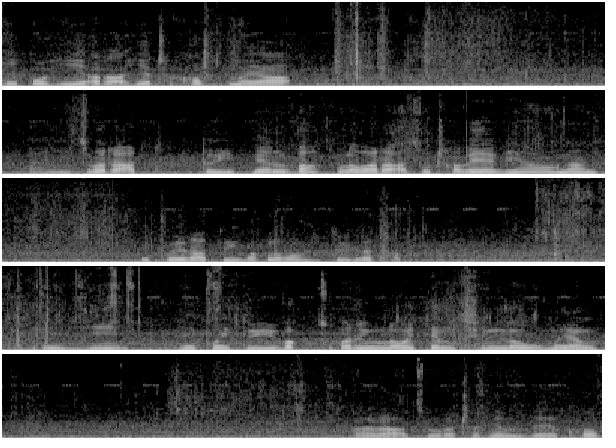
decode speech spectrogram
hi po hi ara hi tha khop maya ai chu ra tui mel vak lawa ra chu thave viau nan hi poi ra tui vak lawa tui a thap hi hi hi po tui vak chu ka ring lawai tem chin lo mayang ara chu a tha hem ve khop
